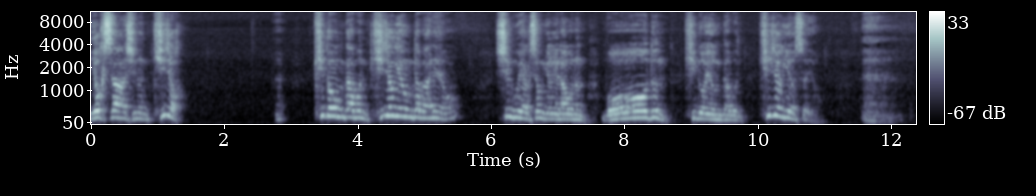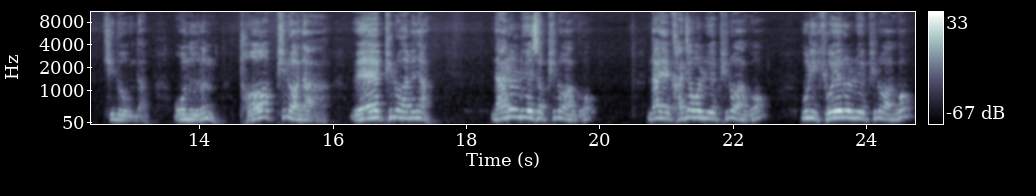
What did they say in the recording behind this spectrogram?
역사하시는 기적 예? 기도 응답은 기적의 응답 아니에요. 신구약 성경에 나오는 모든 기도의 응답은 기적이었어요. 예, 기도 응답 오늘은 더 필요하다. 왜 필요하느냐? 나를 위해서 필요하고 나의 가정을 위해 필요하고 우리 교회를 위해 필요하고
